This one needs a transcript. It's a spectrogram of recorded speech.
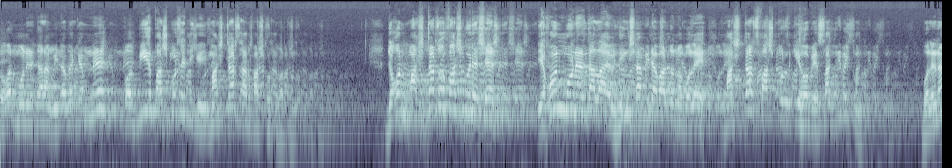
তখন মনের জ্বালা মেটাবে কেমনে? বিয়ে পাস করছে ঠিকই, মাস্টার্স আর পাস করতে পারতো না। যখন মাস্টার্স পাস করে শেষ, এখন মনের জ্বালায় হিংসা মিটাবার জন্য বলে, মাস্টার্স পাস করলে কি হবে? চাকরি পাইতো না? বলে না?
